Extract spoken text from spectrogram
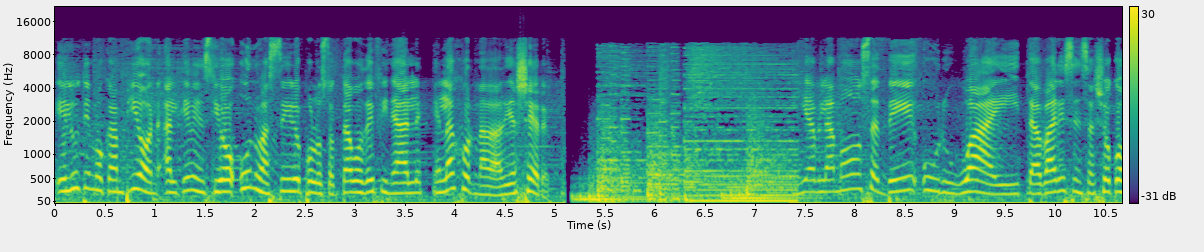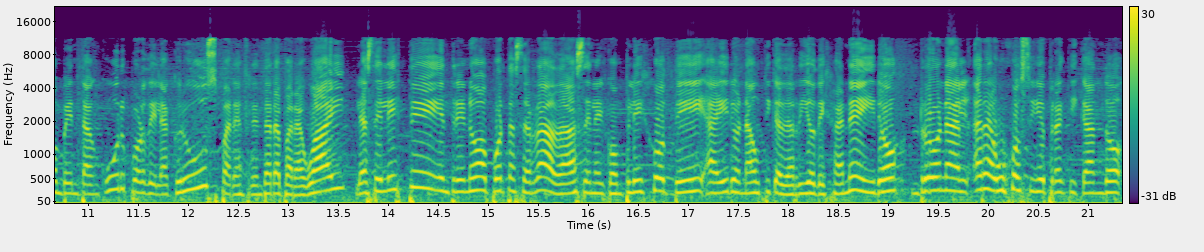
el último campeón al que venció 1 a 0 por los octavos de final en la jornada de ayer. Y hablamos de Uruguay. Tavares ensayó con Bentancur por De la Cruz para enfrentar a Paraguay. La Celeste entrenó a puertas cerradas en el complejo de aeronáutica de Río de Janeiro. Ronald Araujo sigue practicando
